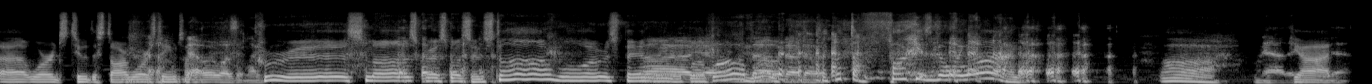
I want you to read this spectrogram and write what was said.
uh, words to the Star Wars theme. So no, it wasn't like. that. Christmas, Christmas, and Star Wars family. Uh, blah, yeah. blah, No, blah. no, no. What the fuck is going on? Oh my Yeah, they didn't do god! that.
